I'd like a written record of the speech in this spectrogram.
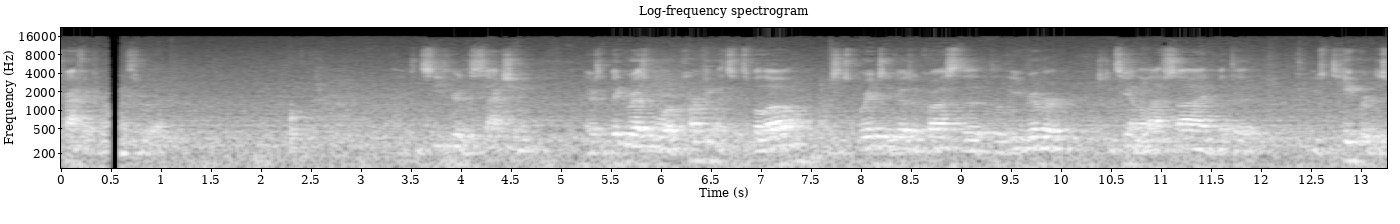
traffic running through it. You can see here the section. There's a big reservoir of parking that sits below. There's this bridge that goes across the, the Lee River, which you can see on the left side, but the, you've tapered this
